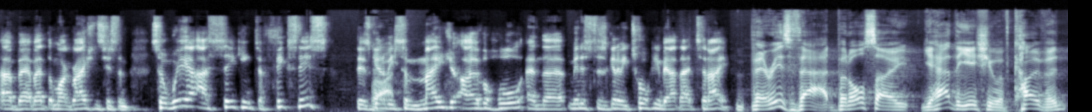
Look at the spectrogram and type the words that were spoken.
uh, about the migration system. So, we are seeking to fix this. There's right. going to be some major overhaul, and the minister's going to be talking about that today. There is that, but also you had the issue of COVID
